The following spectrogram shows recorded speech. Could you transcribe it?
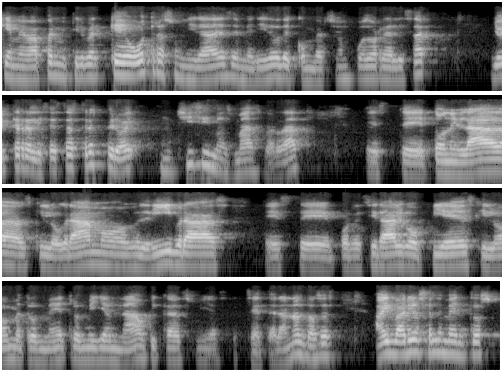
que me va a permitir ver qué otras unidades de medido de conversión puedo realizar. Yo te realicé estas tres, pero hay muchísimas más, ¿verdad? Este, toneladas, kilogramos, libras, este, por decir algo, pies, kilómetros, metros, millas náuticas, millas, etcétera, ¿no? Entonces, hay varios elementos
